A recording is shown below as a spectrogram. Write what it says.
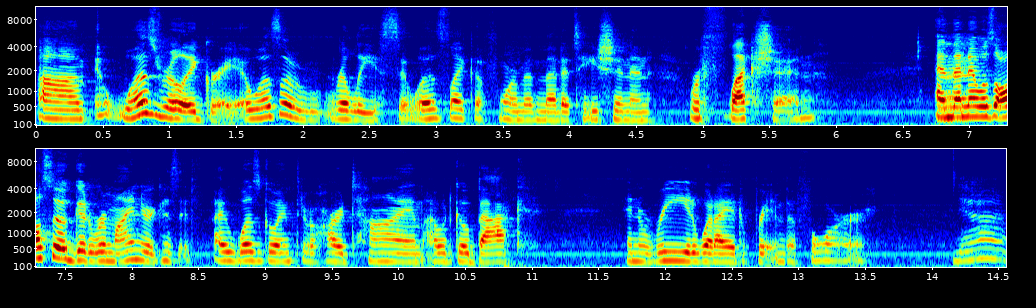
um, it was really great. It was a release. It was like a form of meditation and reflection. And then it was also a good reminder because if I was going through a hard time, I would go back and read what I had written before. Yeah.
